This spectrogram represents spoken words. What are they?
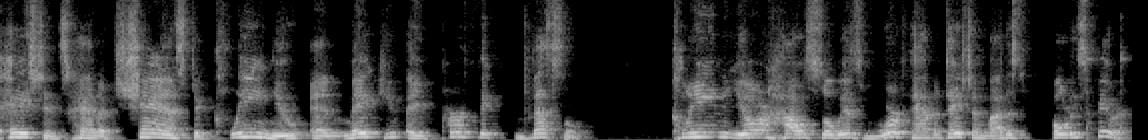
patience had a chance to clean you and make you a perfect vessel clean your house so it's worth habitation by this Holy Spirit.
